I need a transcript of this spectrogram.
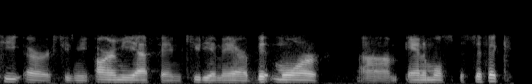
T or excuse me, RMEF and QDMA are a bit more um, animal specific,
